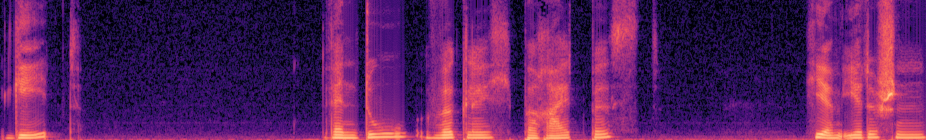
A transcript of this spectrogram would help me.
geht wenn du wirklich bereit bist, hier im irdischen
